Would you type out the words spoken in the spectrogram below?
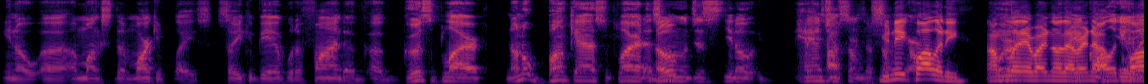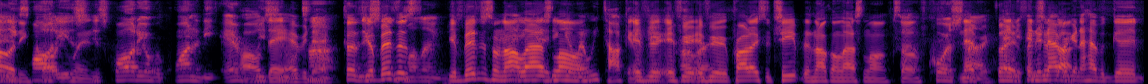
you know, uh amongst the marketplace. So you could be able to find a, a good supplier, no no bunk ass supplier that's Nope. gonna just, you know, hand you some, it some You need quality. I'm Word. gonna let everybody know that Yeah, right now. quality Quality. quality, Quality is, is quality over quantity every All day, single every day. time. 'Cause your business- Your business will not Yeah, last good, you good, man. long We talking. if your if your if your products are cheap. They're not gonna last long. so So of course never, not. Ahead, and, and you're never thought. gonna have a good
